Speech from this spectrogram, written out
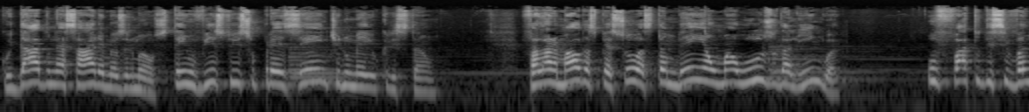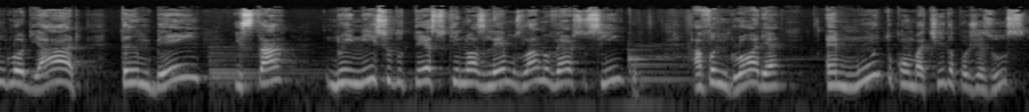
cuidado nessa área, meus irmãos. Tenho visto isso presente no meio cristão. Falar mal das pessoas também é um mau uso da língua. O fato de se vangloriar também está no início do texto que nós lemos lá no verso 5, a vanglória é muito combatida por Jesus.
